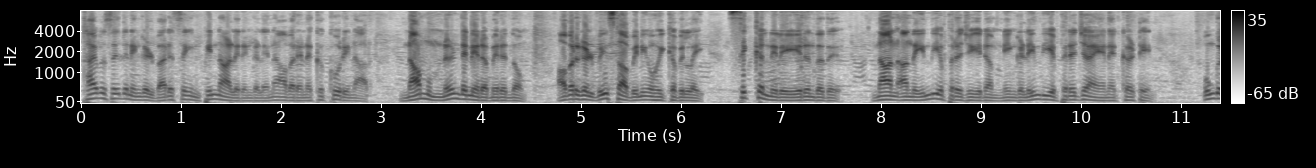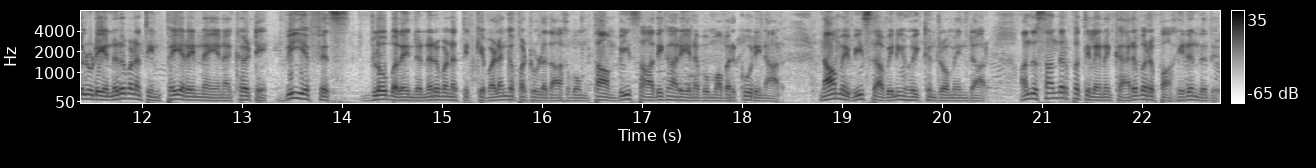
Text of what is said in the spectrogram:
தயவு செய்து நீங்கள் வரிசையின் பின்னால் இருங்கள் என அவர் எனக்கு கூறினார். நாமும் நீண்ட நேரம் இருந்தோம். அவர்கள் விசா விநியோகிக்கவில்லை. சிக்கல் நிலை இருந்தது. நான் அந்த இந்திய பிரஜையிடம் நீங்கள் இந்திய பிரஜா என கேட்டேன். உங்களுடைய நிறுவனத்தின் பெயர் என்ன என கேட்டேன். விஎஃப்எஸ் குளோபல் என்ற நிறுவனத்திற்கு வழங்கப்பட்டுள்ளதாகவும் தாம் விசா அதிகாரி எனவும் அவர் கூறினார். நாமே விசா விநியோகிக்கின்றோம் என்றார். அந்த சந்தர்ப்பத்தில் எனக்கு அருவறுப்பாக இருந்தது.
